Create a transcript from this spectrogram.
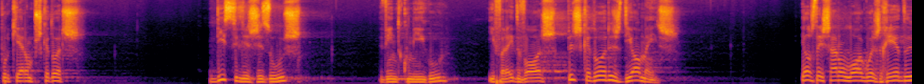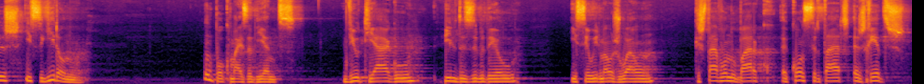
porque eram pescadores. Disse-lhes Jesus: Vinde comigo e farei de vós pescadores de homens. Eles deixaram logo as redes e seguiram-no. Um pouco mais adiante, viu Tiago, filho de Zebedeu, e seu irmão João, que estavam no barco a consertar as redes,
